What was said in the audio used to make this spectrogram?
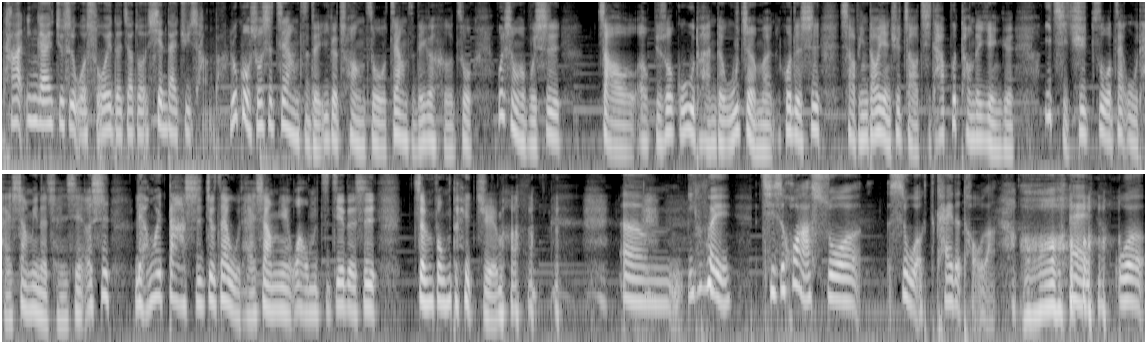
他应该就是我所谓的叫做现代剧场吧。如果说是这样子的一个创作，这样子的一个合作，为什么不是找呃，比如说鼓舞团的舞者们，或者是小平导演去找其他不同的演员一起去做在舞台上面的呈现，而是两位大师就在舞台上面，哇，我们直接的是针锋对决吗？嗯，因为其实话说是我开的头啦。哦，哎，我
